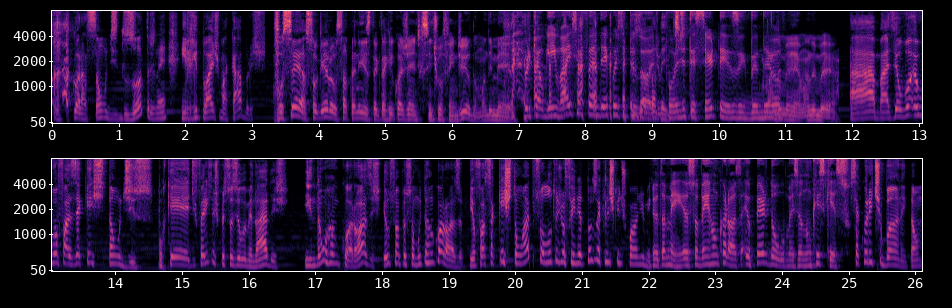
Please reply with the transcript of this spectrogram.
Porra! coração de- dos outros, né? Em rituais macabros. Você, açougueiro satanista que tá aqui com a gente, que se sentiu ofendido, manda e-mail. Porque alguém vai se ofender com esse episódio. Pode ter certeza, manda entendeu? e-mail, manda e-mail. Ah, mas eu vou, eu vou fazer questão disso. Porque, diferente das pessoas iluminadas e não rancorosas, eu sou uma pessoa muito rancorosa. E eu faço a questão absoluta de ofender todos aqueles que discordam de mim. Eu também. Eu sou bem rancorosa. Eu perdoo, mas eu nunca esqueço. Isso é curitibana, então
